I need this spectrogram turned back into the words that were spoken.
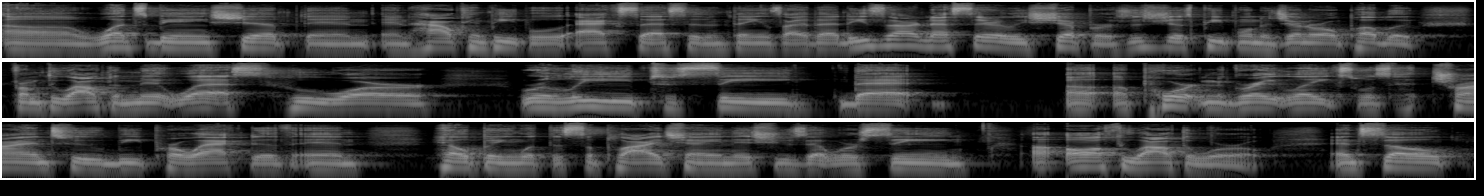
uh, what's being shipped and and how can people access it and things like that. These aren't necessarily shippers. This is just people in the general public from throughout the Midwest who were relieved to see that a port in the Great Lakes was trying to be proactive in helping with the supply chain issues that we're seeing uh, all throughout the world. And so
